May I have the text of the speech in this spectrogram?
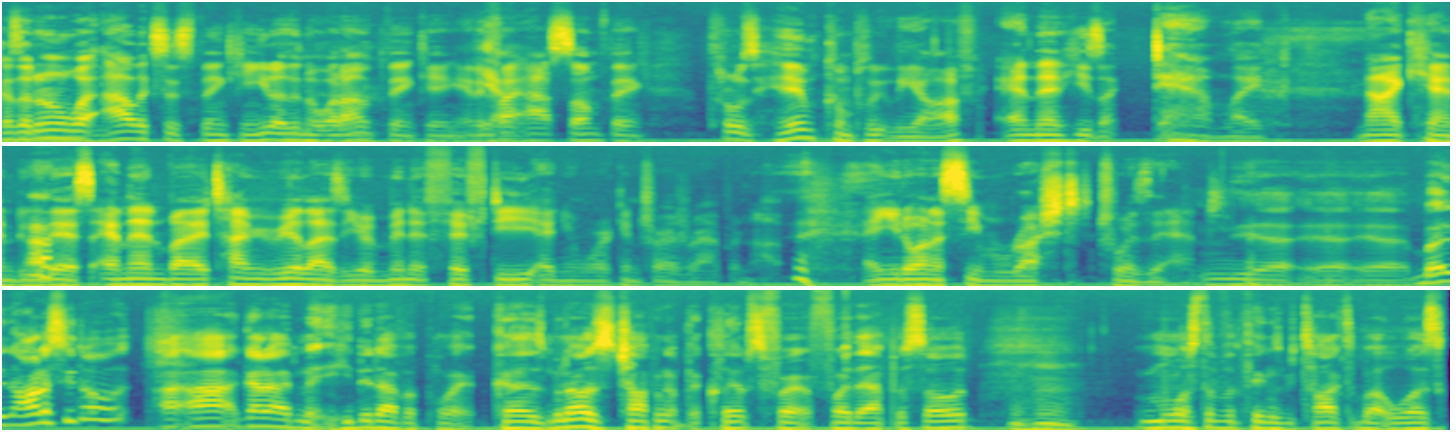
Because I don't know what mm-hmm. Alex is thinking. He doesn't know what I'm mm-hmm. thinking. And if I ask something, throws him completely off. And then he's like, damn, like now I can't do this. And then by the time you realize you're a minute 50 and you're working towards wrapping up. and you don't want to seem rushed towards the end. Yeah, yeah, yeah. But honestly, though, I, I gotta admit he did have a point because when I was chopping up the clips for for the episode, mm-hmm. Most of the things we talked about was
